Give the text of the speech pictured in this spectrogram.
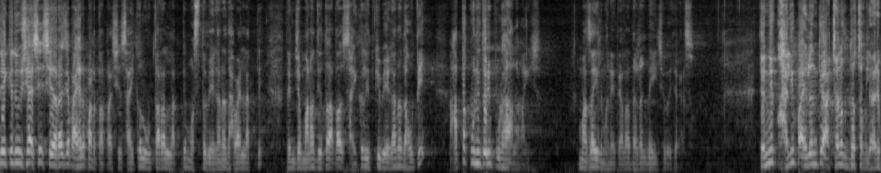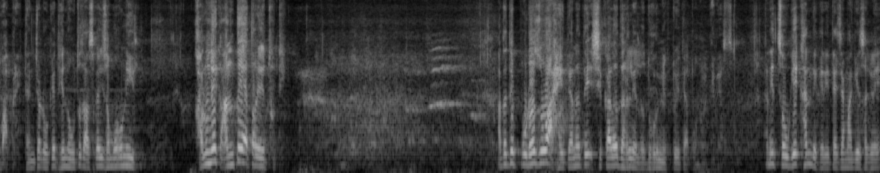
ते एके दिवशी असे शहराच्या बाहेर पडतात. अशी सायकल उतारायला लागते मस्त वेगानं धावायला लागते. त्यांच्या मनात येतं आता सायकल इतकी वेगानं धावते आता कुणीतरी पुढं आला पाहिजे. मजा येईल म्हणे त्याला धडक द्यायची वगैरे असं. त्यांनी खाली पाहिलं आणि ते अचानक दचकले अरे बापरे त्यांच्या डोक्यात हे नव्हतंच असं काही समोरून येईल. खालून एक अंतयात्रा येत होती. आता ते पुढं जो आहे त्यानं ते शिकाळं धरलेलं धूर निघतोय त्यातून वगैरे असं. आणि चौघे खांदेकरी त्याच्यामागे सगळे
